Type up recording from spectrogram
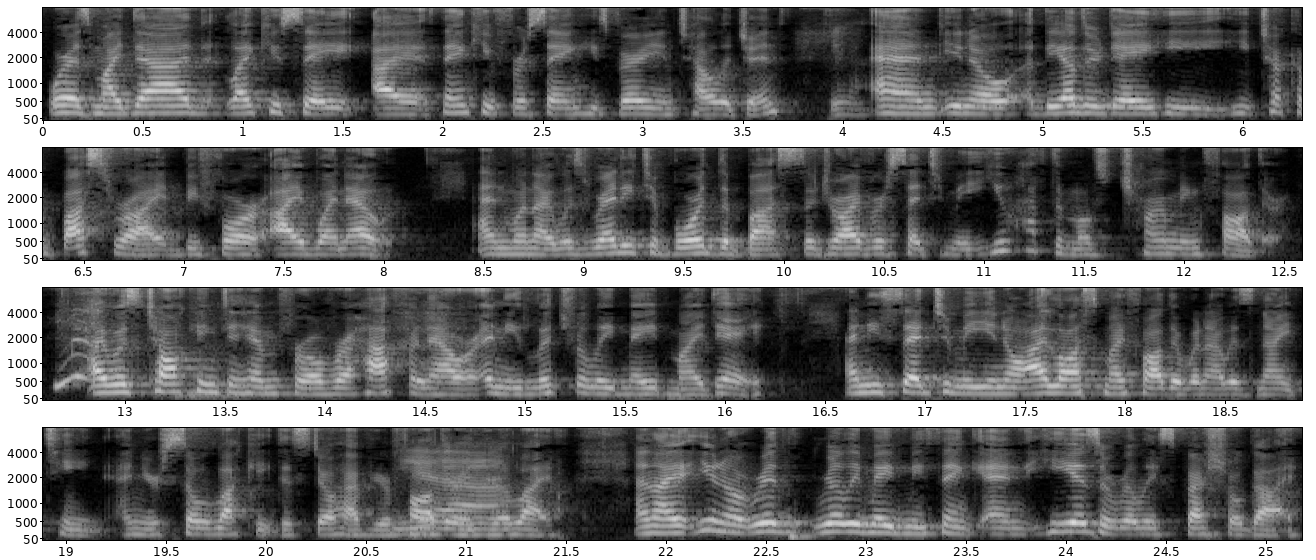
Whereas my dad, like you say, I thank you for saying he's very intelligent. Yeah. And you know, the other day he he took a bus ride before I went out. And when I was ready to board the bus, the driver said to me, You have the most charming father. I was talking to him for over half an hour, and he literally made my day. And he said to me, You know, I lost my father when I was 19, and you're so lucky to still have your father in your life. And I, you know, it re- really made me think, and he is a really special guy.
